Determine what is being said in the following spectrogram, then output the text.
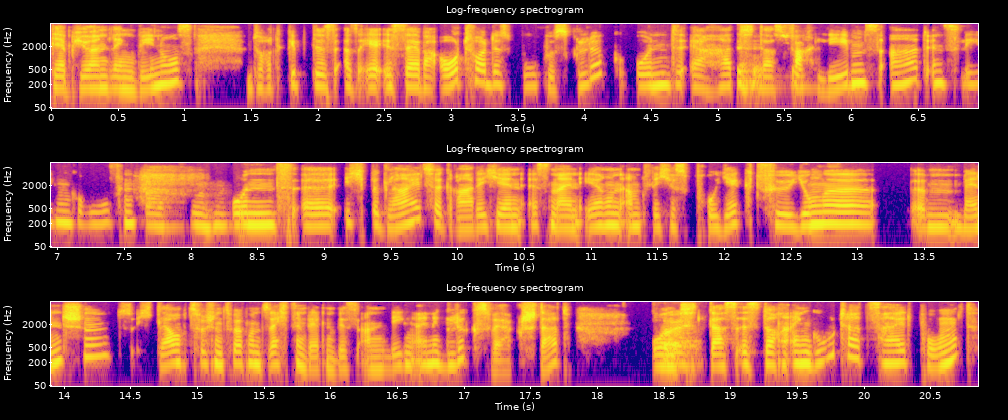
der Björn Leng-Venus. Dort gibt es, also er ist selber Autor des Buches Glück und er hat das Fach Lebensart ins Leben gerufen. Mhm. Und äh, ich begleite gerade hier in Essen ein ehrenamtliches Projekt für junge ähm, Menschen. Ich glaube, zwischen 12 und 16 werden wir es anlegen, eine Glückswerkstatt. Und Voll. das ist doch ein guter Zeitpunkt,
